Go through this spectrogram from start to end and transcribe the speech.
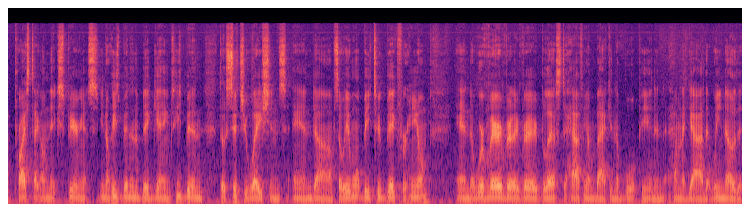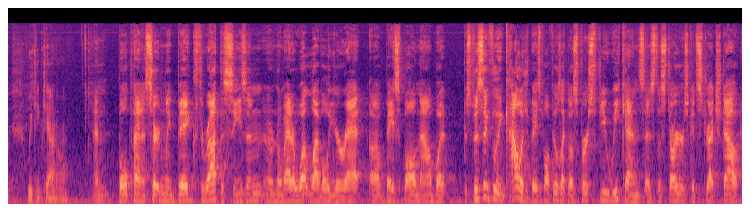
a price tag on the experience. You know, he's been in the big games, he's been in those situations, and uh, so it won't be too big for him. And uh, we're very, very, very blessed to have him back in the bullpen and having a guy that we know that we can count on. And bullpen is certainly big throughout the season, or no matter what level you're at of baseball now. But specifically in college baseball, it feels like those first few weekends, as the starters get stretched out,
